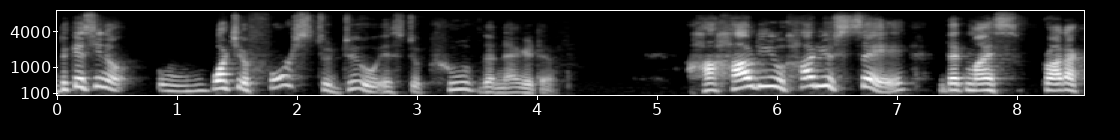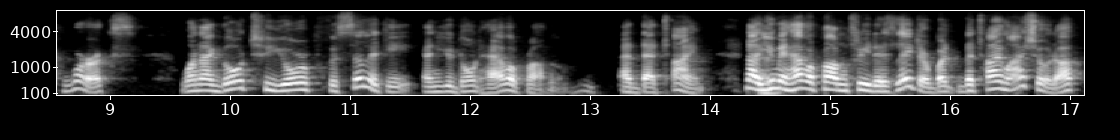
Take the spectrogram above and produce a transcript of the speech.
Because you know what you're forced to do is to prove the negative how, how do you how do you say that my product works when I go to your facility and you don't have a problem at that time? Now you may have a problem three days later, but the time I showed up,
